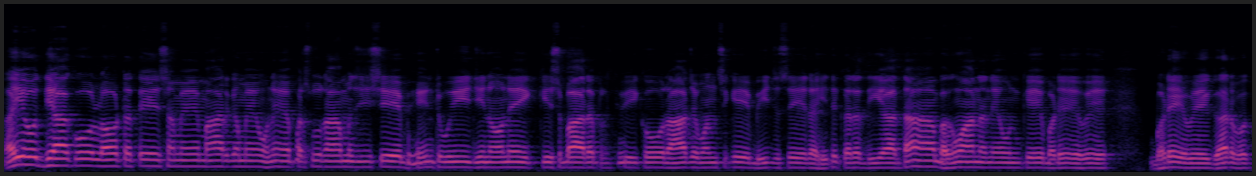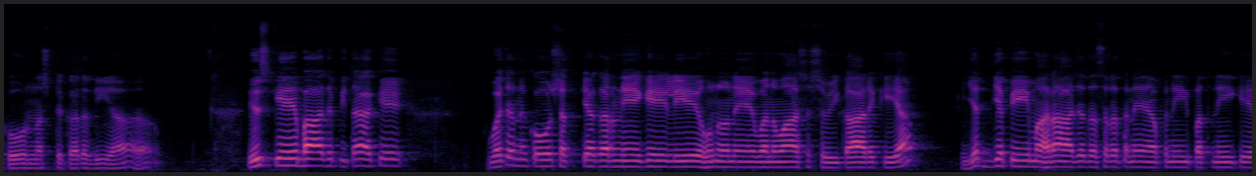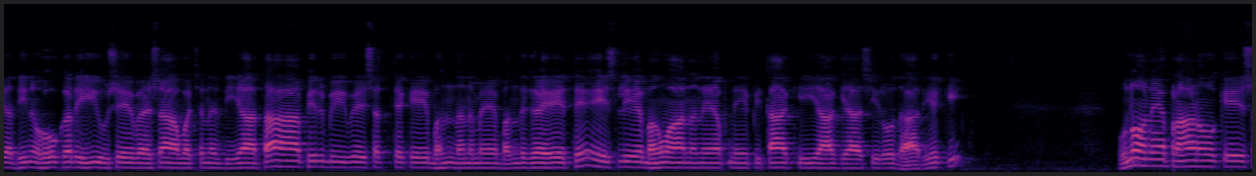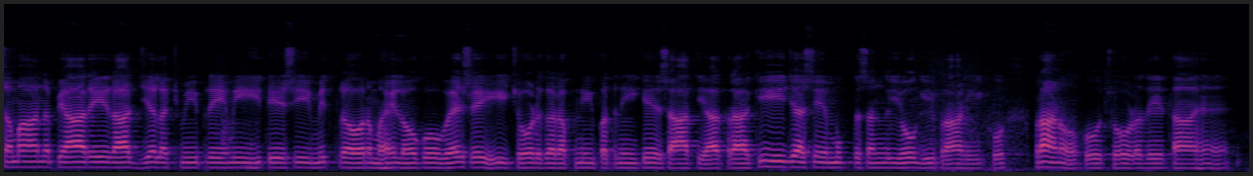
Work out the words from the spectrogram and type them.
अयोध्या को लौटते समय मार्ग में उन्हें परशुराम जी से भेंट हुई, जिन्होंने इक्कीस बार पृथ्वी को राजवंश के बीज से रहित कर दिया था। भगवान ने उनके बड़े हुए बढ़े हुए गर्भ को नष्ट कर दिया। इसके बाद पिता के वचन को सत्य करने के लिए उन्होंने वनवास स्वीकार किया। यद्यपि महाराज दशरथ ने अपनी पत्नी के अधीन होकर ही उसे वैसा वचन दिया था, फिर भी वे सत्य के बंधन में बंध गए थे, इसलिए भगवान ने अपने पिता की आज्ञा शिरोधार्य की। उन्होंने प्राणों के समान प्यारे राज्य लक्ष्मी प्रेमी हितेशी मित्र और महलों को वैसे ही छोड़कर अपनी पत्नी के साथ यात्रा की, जैसे मुक्त संग योगी प्राणी को, प्राणों को छोड़ देता है।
